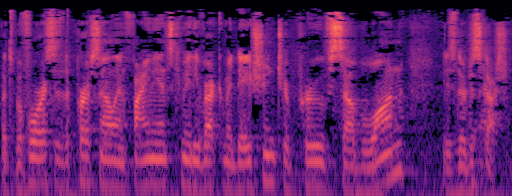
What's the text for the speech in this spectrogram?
What's before us is the Personnel and Finance Committee recommendation to approve Sub 1. Is there discussion?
